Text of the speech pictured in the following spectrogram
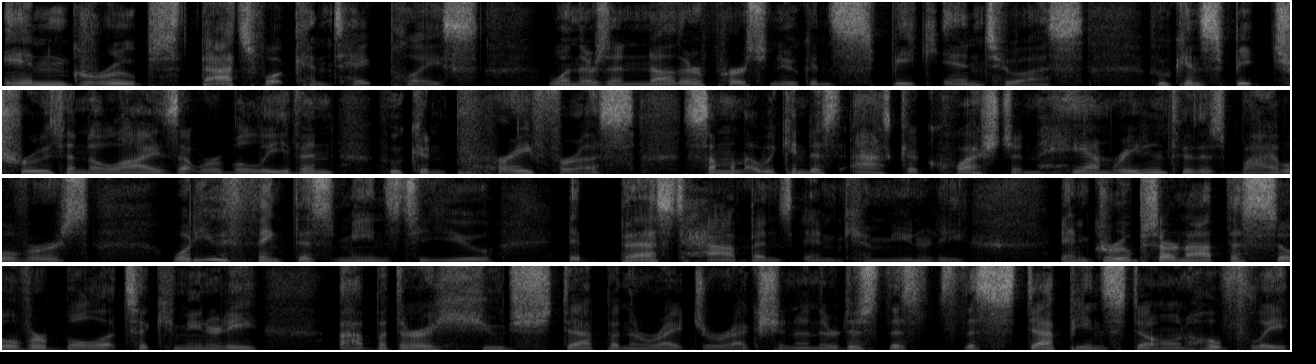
in groups, that's what can take place. When there's another person who can speak into us, who can speak truth into lies that we're believing, who can pray for us, someone that we can just ask a question Hey, I'm reading through this Bible verse. What do you think this means to you? It best happens in community. And groups are not the silver bullet to community, uh, but they're a huge step in the right direction. And they're just this, this stepping stone, hopefully,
